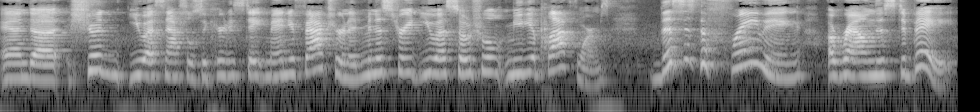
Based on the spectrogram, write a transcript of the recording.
And uh, should U.S. national security state manufacture and administrate U.S. social media platforms? This is the framing around this debate.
